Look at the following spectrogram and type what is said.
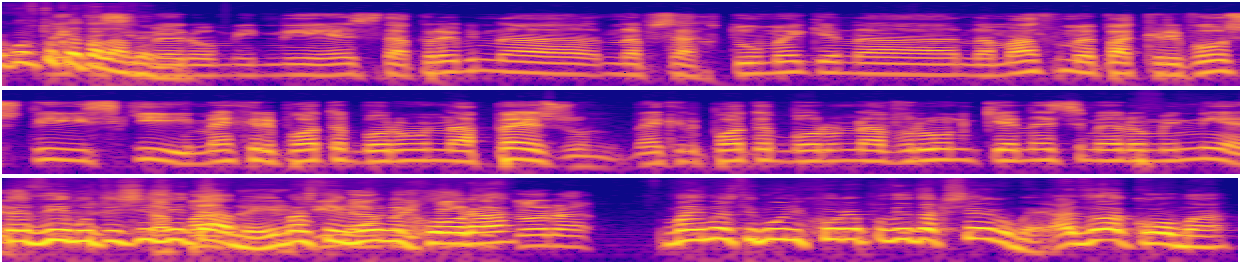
Εγώ αυτό με καταλαβαίνω. τις ημερομηνίες θα πρέπει να, να ψαχτούμε και να, να μάθουμε επακριβώς τι ισχύει. Μέχρι πότε μπορούν να παίζουν. Μέχρι πότε μπορούν να βρουν και νέες ημερομηνίες. Παιδί μου, τι συζητάμε. Είμαστε η μόνη χώρα. Τώρα... Μα είμαστε η μόνη χώρα που δεν τα ξέρουμε. Εδώ ακόμα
